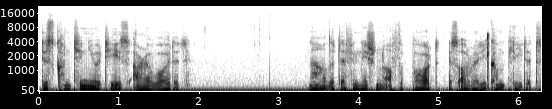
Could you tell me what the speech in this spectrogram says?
discontinuities are avoided. Now the definition of the port is already completed.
